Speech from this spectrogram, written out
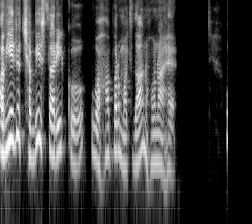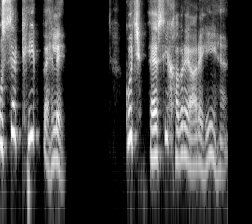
अब ये जो 26 तारीख को वहाँ पर मतदान होना है, उससे ठीक पहले कुछ ऐसी खबरें आ रही हैं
